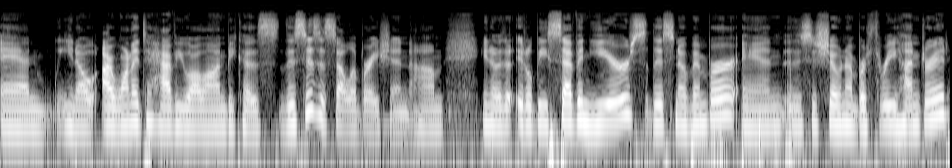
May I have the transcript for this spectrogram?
And you know I wanted to have you all on because this is a celebration. Um, you know it'll be seven years this November, and this is show number three hundred.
